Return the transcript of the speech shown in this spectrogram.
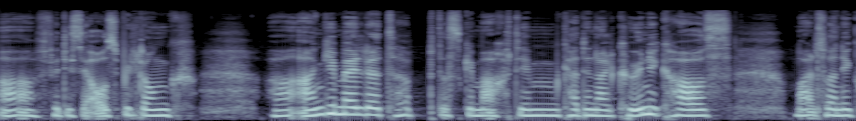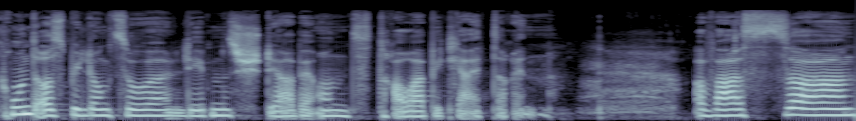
äh, für diese Ausbildung äh, angemeldet, habe das gemacht im Kardinal König Haus, mal so eine Grundausbildung zur Lebenssterbe- und Trauerbegleiterin. Was, äh,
